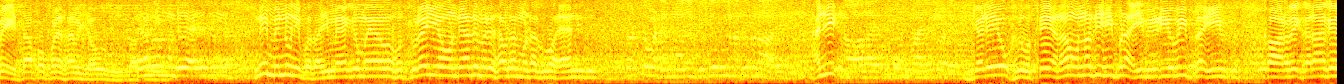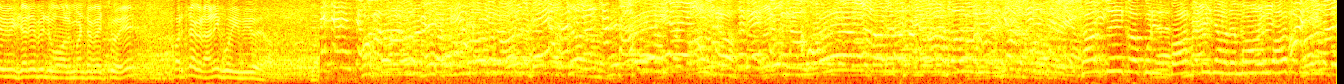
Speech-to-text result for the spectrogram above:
ਭੇਜਤਾ ਆਪੋ ਆਪਣੇ ਸਾਹਮਣੇ ਜਾਓ ਜੀ। ਬਸ ਮੁੰਡੇ ਆਏ ਸੀ ਨਹੀਂ ਮੈਨੂੰ ਨਹੀਂ ਪਤਾ ਜੀ ਮੈਂ ਕਿਉਂ ਮੈਂ ਹੁਣ ਤੁਰਿਆ ਹੀ ਆਉਣ ਡਿਆ ਤੇ ਮੇਰੇ ਸਾਹਮਣੇ ਮੁੰਡਾ ਕੋਈ ਆਇਆ ਨਹੀਂ ਜੀ। ਪਰ ਤੁਹਾਡੇ ਨਾਲ ਵੀਡੀਓ ਵੀ ਉਹਨਾਂ ਦੇ ਬਣਾ ਰਹੇ ਸੀ ਹਾਂਜੀ। ਜਿਹੜੇ ਉਹ ਖਲੋਤੇ ਆ ਨਾ ਉਹਨਾਂ ਦੀ ਅਸੀਂ ਬਣਾਈ ਵੀਡੀਓ ਵੀ ਅਸੀਂ ਕਾਰਵਾਈ ਕਰਾਂਗੇ ਵੀ ਜਿਹੜੇ ਵੀ ਇਨਵੋਲਵਮੈਂਟ ਵਿੱਚ ਹੋਏ ਪਰ ਝਗੜਾ ਨਹੀਂ ਕੋਈ ਵੀ ਹੋਇਆ। ਸਭ ਤੁਸੀਂ ਕੋ ਕੁੜੀ ਬਾਹਰ ਕੱਢੀ ਜਾਂਦੇ ਮਾਂ ਨੂੰ ਬਾਹਰ ਕੱਢੀ ਜਾਂਦੇ।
